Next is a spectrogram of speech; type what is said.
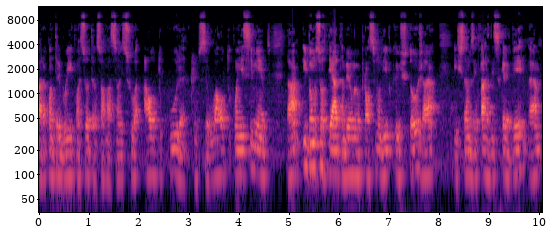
para contribuir com a sua transformação e sua autocura, com o seu autoconhecimento, tá? E vamos sortear também o meu próximo livro que eu estou já, estamos em fase de escrever, tá?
